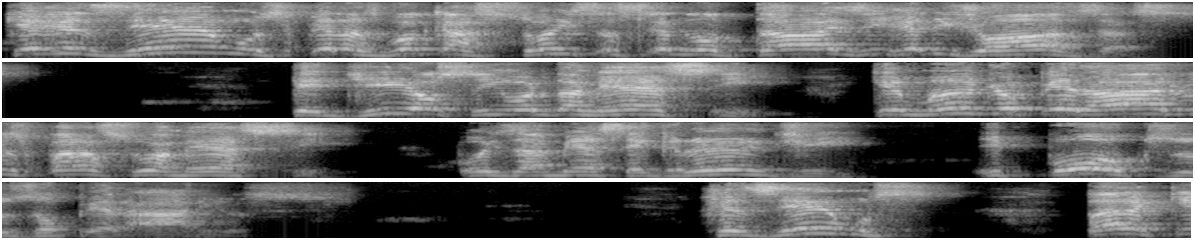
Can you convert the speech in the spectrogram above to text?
que rezemos pelas vocações sacerdotais e religiosas. Pedi ao Senhor da messe que mande operários para a sua messe, pois a messe é grande e poucos os operários. Rezemos para que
